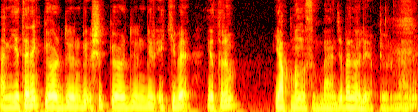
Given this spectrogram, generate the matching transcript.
Yani yetenek gördüğün, bir ışık gördüğün bir ekibe yatırım yapmalısın bence. Ben öyle yapıyorum yani.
